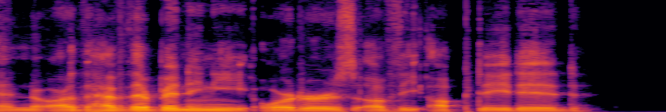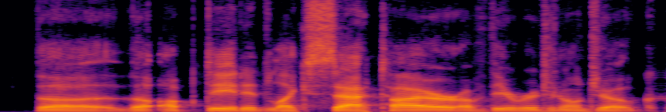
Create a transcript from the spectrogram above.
and are there, have there been any orders of the updated the the updated like satire of the original joke?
